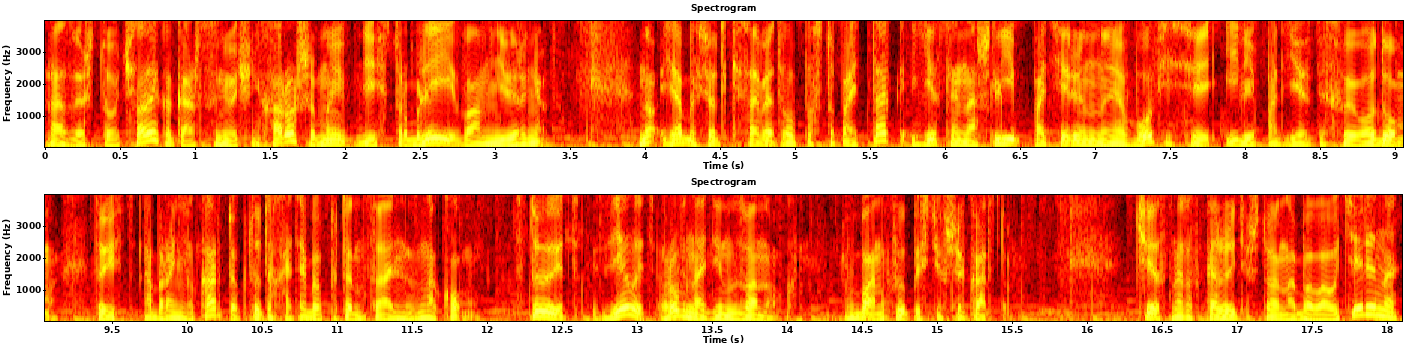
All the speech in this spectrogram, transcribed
Разве что человек окажется не очень хорошим и 10 рублей вам не вернет. Но я бы все-таки советовал поступать так, если нашли потерянное в офисе или подъезде своего дома, то есть обронил карту кто-то хотя бы потенциально знакомый. Стоит сделать ровно один звонок в банк, выпустивший карту. Честно расскажите, что она была утеряна,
